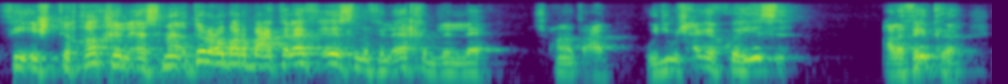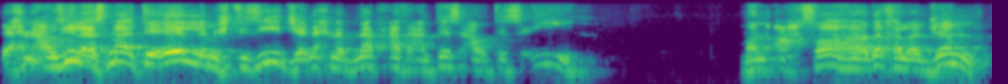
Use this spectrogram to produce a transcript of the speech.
في اشتقاق الأسماء طلعوا ب 4000 اسم في الآخر لله سبحانه وتعالى. ودي مش حاجة كويسة. على فكرة إحنا عاوزين الأسماء تقل مش تزيد عشان إحنا بنبحث عن 99 من أحصاها دخل الجنة.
